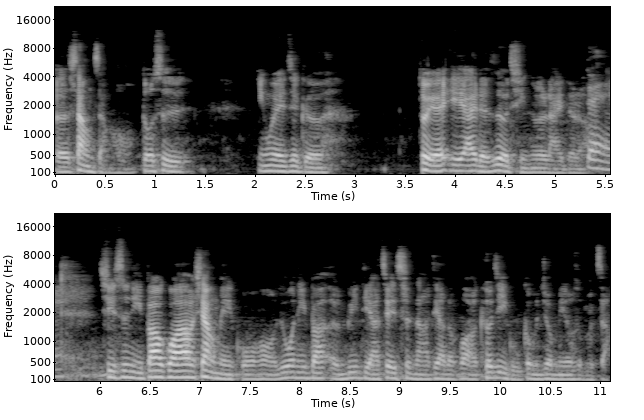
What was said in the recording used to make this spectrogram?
呃上涨哦，都是因为这个。对于 AI 的热情而来的啦。对，其实你包括像美国哦，如果你把 NVIDIA 这次拿掉的话，科技股根本就没有什么涨。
